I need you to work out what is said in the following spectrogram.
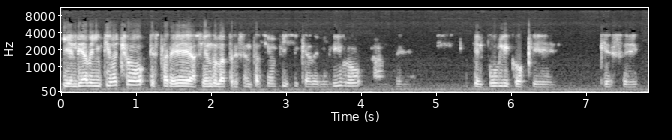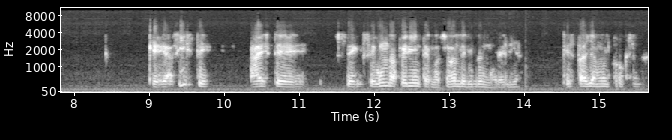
Y el día 28 estaré haciendo la presentación física de mi libro ante el público que, que asiste a este segunda Feria Internacional del Libro en Morelia, que está ya muy próxima.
